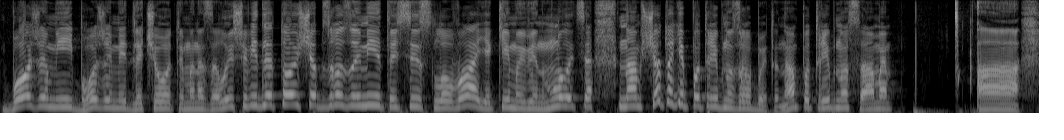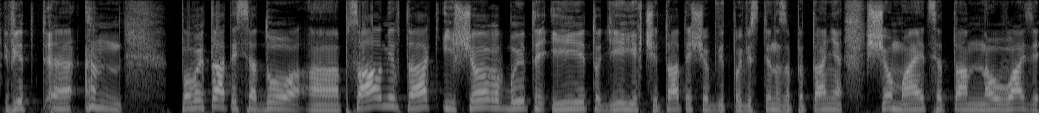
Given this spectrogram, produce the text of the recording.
Боже мій, Боже мій, для чого ти мене залишив? І для того, щоб зрозуміти ці слова, якими він молиться, нам що тоді потрібно зробити? Нам потрібно саме а, від. Е, повертатися до а, псалмів, так, і що робити, і тоді їх читати, щоб відповісти на запитання, що мається там на увазі.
